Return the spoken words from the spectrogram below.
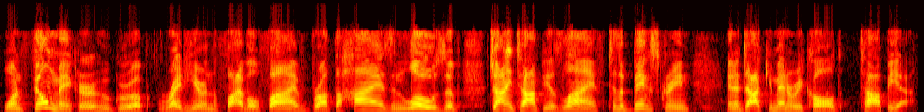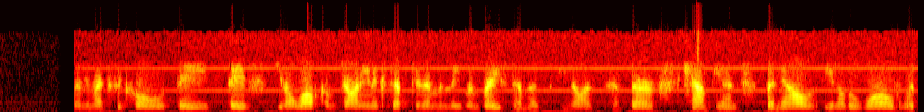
One filmmaker who grew up right here in the 505 brought the highs and lows of Johnny Tapia's life to the big screen in a documentary called Tapia. In New Mexico, they they've you know welcomed Johnny and accepted him, and they've embraced him as you know as, as their champion. But now you know the world would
